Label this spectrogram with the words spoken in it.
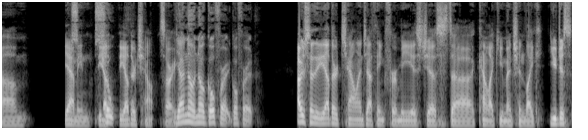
um, yeah, I mean, the, So- o- the other challenge. Sorry, yeah no no go for it go for it I would say the other challenge I think for me is just uh, kind of like you mentioned, like you just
